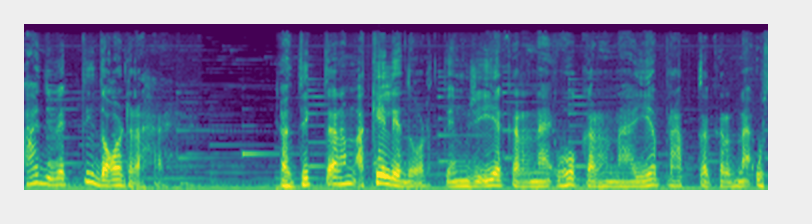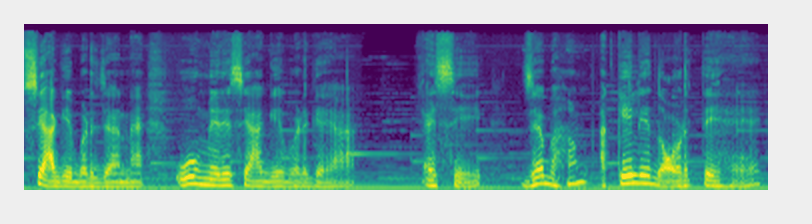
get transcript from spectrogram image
आज व्यक्ति दौड़ रहा है अधिकतर हम अकेले दौड़ते हैं, मुझे ये करना है, वो करना है, ये प्राप्त करना है, उससे आगे बढ़ जाना है, वो मेरे से आगे बढ़ गया। ऐसे जब हम अकेले दौड़ते हैं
